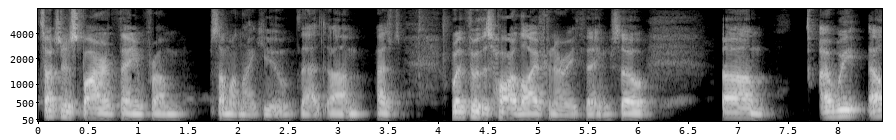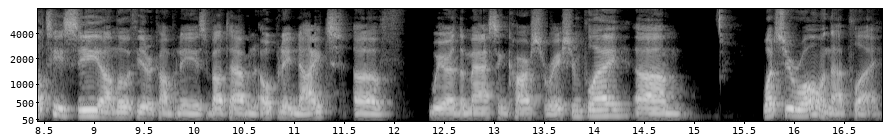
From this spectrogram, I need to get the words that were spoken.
such an inspiring thing from someone like you that um, has went through this hard life and everything. So, um, we LTC um, Lilly Theater Company is about to have an opening night of We Are the Mass Incarceration play. Um, what's your role in that play?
